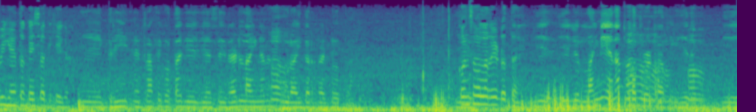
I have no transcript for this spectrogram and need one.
है। है। तो कैसा दिखेगा? ये ग्रीन ट्रैफ़िक होता है ये जैसे रेड लाइन है ना हाँ। पूरा इधर रेड होता है। कौन सा वाला रेड होता है? ये ये जो लाइनें है ना थोड़ा हाँ, थोड़ा हाँ, ट्रैफ़िक ये हाँ, ये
